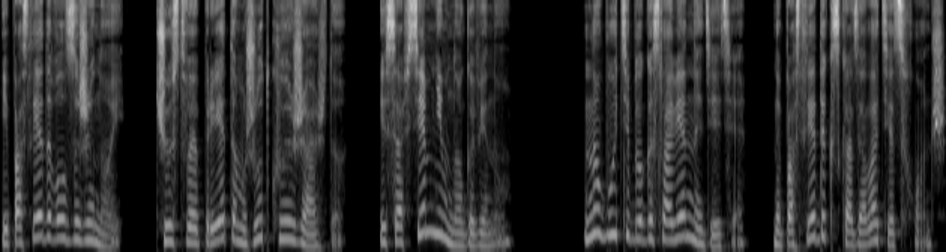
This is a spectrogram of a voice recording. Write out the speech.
и последовал за женой, чувствуя при этом жуткую жажду и совсем немного вину. «Ну, будьте благословенны, дети», – напоследок сказал отец Хонш,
